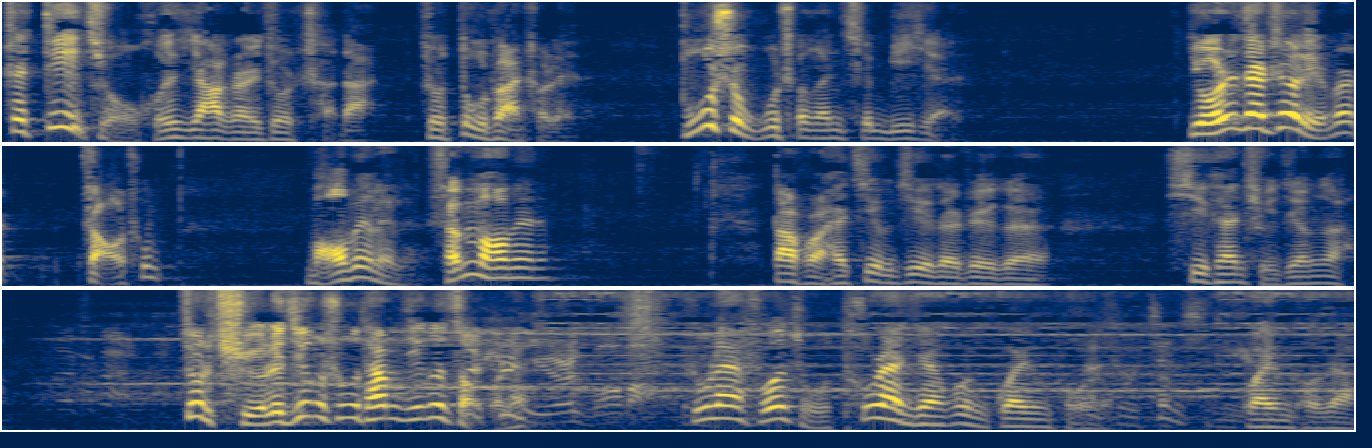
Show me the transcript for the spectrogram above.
这第九回压根儿就是扯淡，就杜撰出来的，不是吴承恩亲笔写的。有人在这里边找出毛病来了，什么毛病呢？大伙儿还记不记得这个西天取经啊？就是取了经书，他们几个走了。如来佛祖突然间问观音菩萨：“观音菩萨。”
